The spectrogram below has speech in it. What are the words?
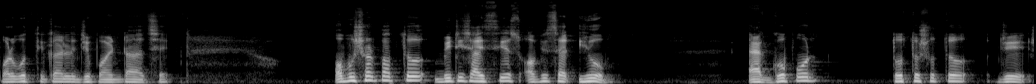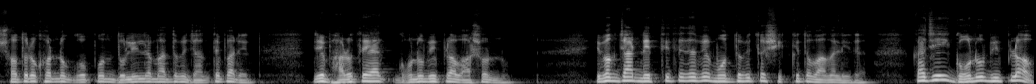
পরবর্তীকালে যে পয়েন্টটা আছে, অবসরপ্রাপ্ত ব্রিটিশ আইসিএস অফিসার হিউম এক গোপন তথ্যসূত্র যে সতেরো খণ্ড গোপন দলিলের মাধ্যমে জানতে পারেন যে ভারতে এক গণবিপ্লব আসন্ন এবং যার নেতৃত্বে দেবে মধ্যবিত্ত শিক্ষিত বাঙালিরা। কাজে এই গণবিপ্লব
